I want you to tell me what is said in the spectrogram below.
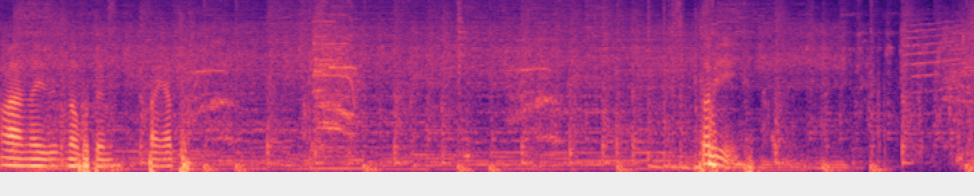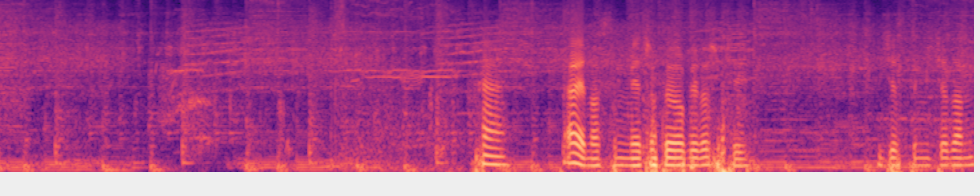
A, no i znowu ten pajac. Zabij. Ej, no z tym mieczem to o wiele szybciej. Idzie z tymi dziadami.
